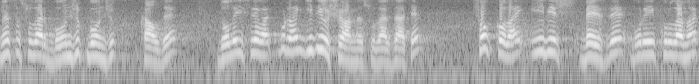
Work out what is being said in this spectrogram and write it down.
nasıl sular boncuk boncuk kaldı. Dolayısıyla bak buradan gidiyor şu anda sular zaten. Çok kolay, iyi bir bezle burayı kurulamak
